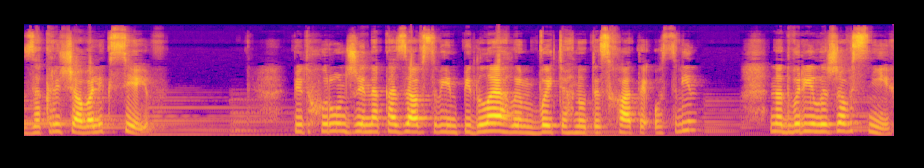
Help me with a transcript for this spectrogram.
закричав Алєксєєв. Підхорунжий наказав своїм підлеглим витягнути з хати ослін. На дворі лежав сніг,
